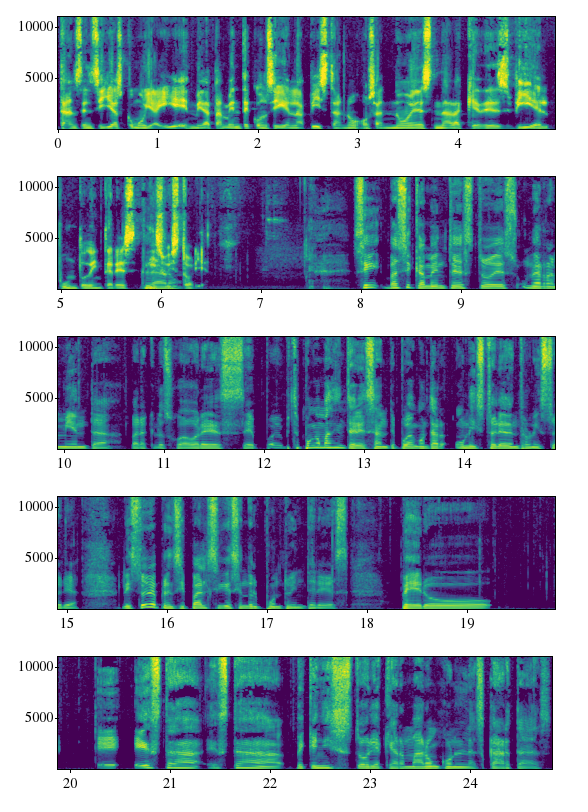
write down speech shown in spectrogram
tan sencillas como y ahí inmediatamente consiguen la pista, ¿no? O sea, no es nada que desvíe el punto de interés ni su historia. Sí, básicamente esto es una herramienta para que los jugadores se, se ponga más interesante, puedan contar una historia dentro de una historia. La historia principal sigue siendo el punto de interés, pero eh, esta, esta pequeña historia que armaron con las cartas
